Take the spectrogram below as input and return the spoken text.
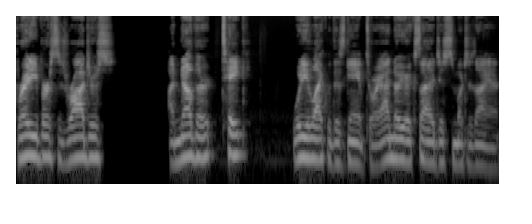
Brady versus Rodgers, Another take. What do you like with this game, Tori? I know you're excited just as much as I am.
